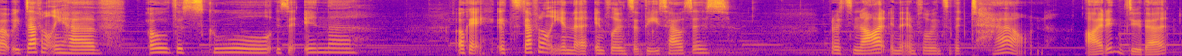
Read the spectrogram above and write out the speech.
But we definitely have... Oh, the school... Is it in the... Okay, it's definitely in the influence of these houses. But it's not in the influence of the town. I didn't do that.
